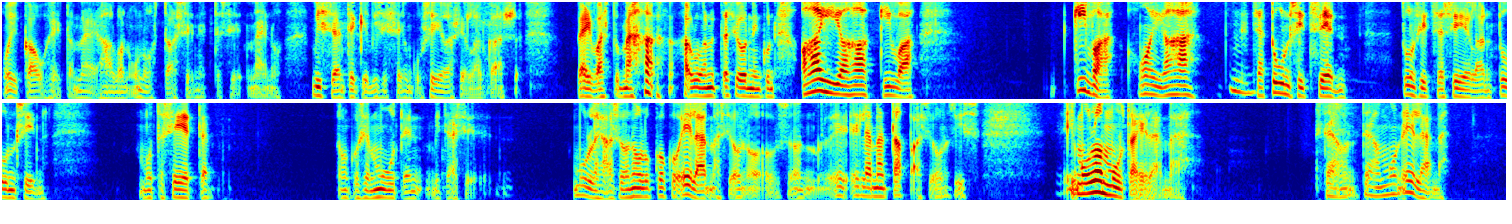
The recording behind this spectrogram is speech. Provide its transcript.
oi kauheita, mä haluan unohtaa sen, että se, mä en ole missään tekemisissä jonkun Seelasellan kanssa. Päinvastoin mä haluan, että se on niin kuin, ai jaha, kiva, kiva, oi jaha, mm. että sä tunsit sen, tunsit sä Seelan, tunsin. Mutta se, että onko se muuten, mitä se, mullehan se on ollut koko elämä, se on, se on e-, elämän tapa, se on siis, ei mulla ole muuta elämää. Tämä on, tämä on mun elämä.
